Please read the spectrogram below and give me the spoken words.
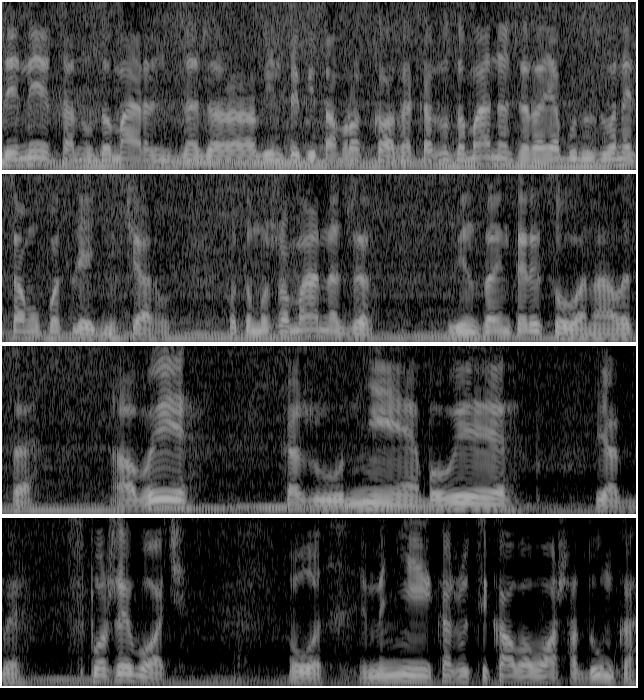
Дениса, ну до менеджера, він тобі там розкаже. Кажу, до менеджера я буду дзвонити саму останню в чергу. Тому що менеджер він заінтересований, але це. А ви кажу, ні, бо ви якби споживач. От. І мені кажу, цікава ваша думка.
